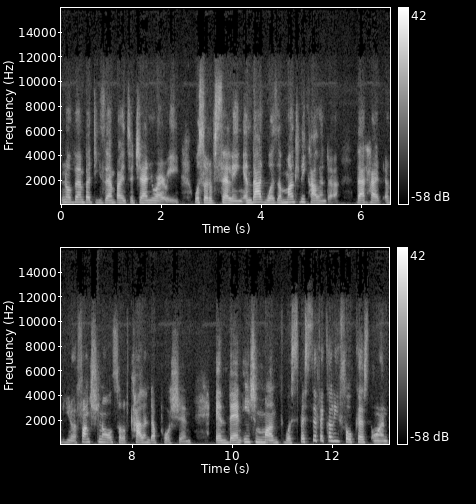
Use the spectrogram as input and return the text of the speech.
November, December into January was sort of selling. And that was a monthly calendar that had a, you know a functional sort of calendar portion and then each month was specifically focused on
